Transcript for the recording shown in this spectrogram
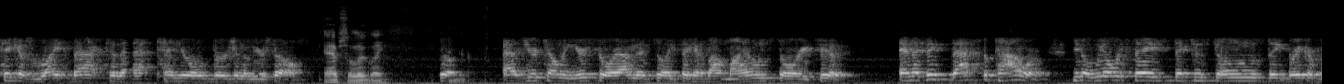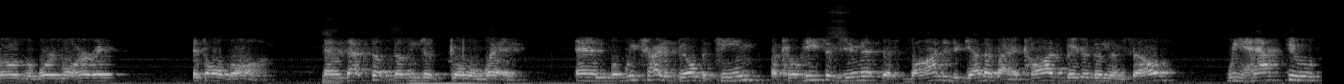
take us right back to that 10 year old version of yourself? Absolutely. So, as you're telling your story, I'm instantly thinking about my own story too. And I think that's the power. You know, we always say sticks and stones, they break our bones, but words won't hurt me. It's all wrong. Yeah. And that stuff doesn't just go away. And when we try to build a team, a cohesive unit that's bonded together by a cause bigger than themselves, we have to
